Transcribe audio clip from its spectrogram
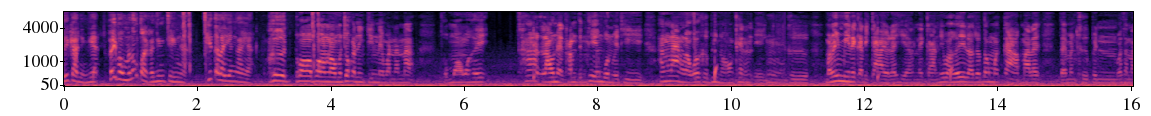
ด้วยกันอย่างเงี้ยเฮ้ยพอมันต้องต่อยกันจริงๆอะ คิดอะไรยังไงอะ คือพอพอเรามาชกกันจริง ๆ ในวันนั้นน่ะ ผมมองว่าเฮ้ย ถ้าเราเนี่ยทำเต็มที่ข้างบนเวที ข้างล่างเราก็คือพี่น้องแค่นั้นเอง อืม คือมันไม่มีในกติกาอยู่แล้วเฮียในการที่ว่าเฮ้ยเราจะต้องมากราบมาอะไรแต่มันคือเป็นวัฒน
